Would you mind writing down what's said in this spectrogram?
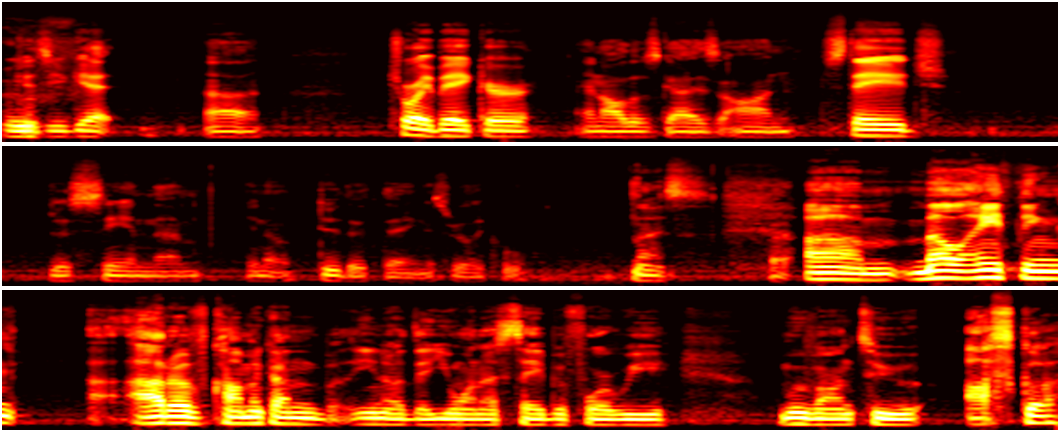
because you get uh, Troy Baker and all those guys on stage. Just seeing them, you know, do their thing is really cool. Nice. Um, Mel, anything out of Comic Con, you know, that you want to say before we move on to Oscar?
